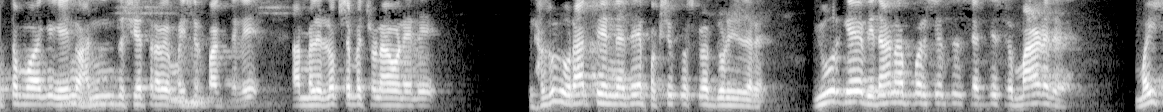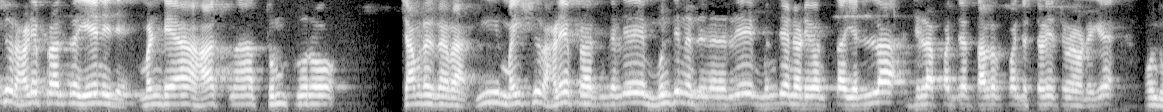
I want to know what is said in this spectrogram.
ಉತ್ತಮವಾಗಿ ಏನು ಹನ್ನೊಂದು ಕ್ಷೇತ್ರವೇ ಮೈಸೂರು ಭಾಗದಲ್ಲಿ, ಆಮೇಲೆ ಲೋಕಸಭೆ ಚುನಾವಣೆಯಲ್ಲಿ ಹಗಲು ರಾತ್ರಿ ಅನ್ನದೇ ಪಕ್ಷಕ್ಕೋಸ್ಕರ ದುಡಿದಿದ್ದಾರೆ. ಇವ್ರಿಗೆ ವಿಧಾನ ಪರಿಷತ್ ಸದಸ್ಯರು ಮಾಡಿದ್ರೆ ಮೈಸೂರು ಹಳೆ ಪ್ರಾಂತ ಏನಿದೆ? ಮಂಡ್ಯ, ಹಾಸನ, ತುಮಕೂರು, ಚಾಮರಾಜನಗರ. ಈ ಮೈಸೂರು ಹಳೆ ಪ್ರಾಂತ್ಯದಲ್ಲಿ ಮುಂದಿನ ದಿನದಲ್ಲಿ ಮುಂದೆ ನಡೆಯುವಂಥ ಎಲ್ಲ ಜಿಲ್ಲಾ ಪಂಚಾಯತ್, ತಾಲೂಕು ಪಂಚಾಯತ್, ಸ್ಥಳೀಯ ಚುನಾವಣೆಗೆ ಒಂದು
